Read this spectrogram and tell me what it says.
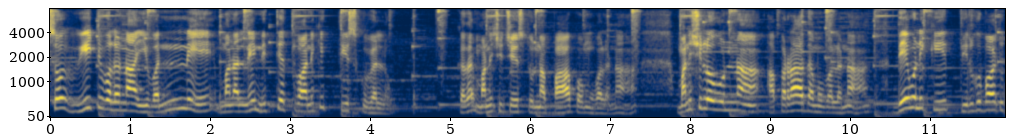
సో వీటి వలన ఇవన్నీ మనల్ని నిత్యత్వానికి తీసుకువెళ్ళవు. కదా మనిషి చేస్తున్న పాపము వలన మనిషిలో ఉన్న అపరాధము వలన దేవునికి తిరుగుబాటు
